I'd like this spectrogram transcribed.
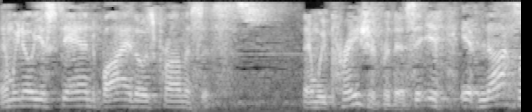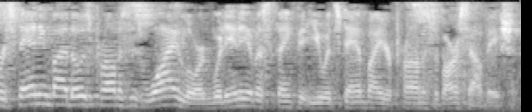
And we know you stand by those promises. And we praise you for this. If, if not for standing by those promises, why, Lord, would any of us think that you would stand by your promise of our salvation?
